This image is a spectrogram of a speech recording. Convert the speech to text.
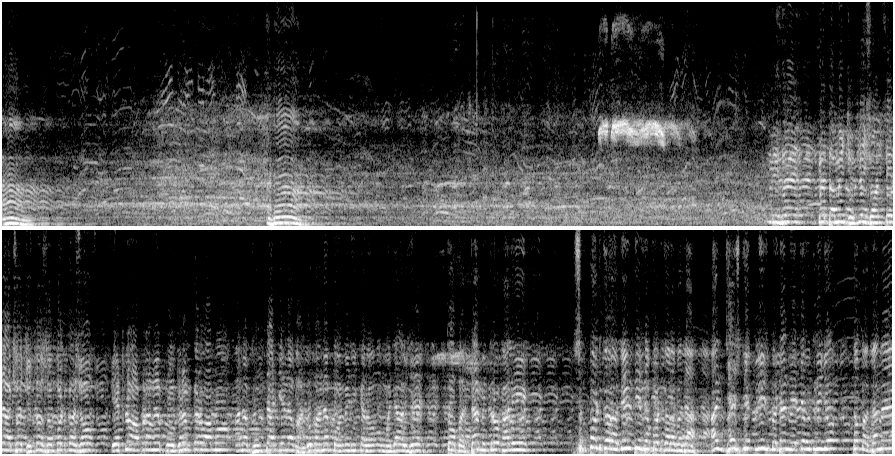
હા. હા. કે તમે જેટલી શાંતિ રાખશો, જેટલો સપોર્ટ કરશો, એટલો આપણને પ્રોગ્રામ કરવામાં અને ભૂમતાજી અને ભાગુભાને કોમેડી કરવામાં મજા આવશે. તો બધા મિત્રો ખાલી સપોર્ટ કરો, દિલથી સપોર્ટ કરો બધા. અને જે સ્ટેપ પ્લીઝ બધા નીચે ઉતરી જાઓ. તો બધાને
